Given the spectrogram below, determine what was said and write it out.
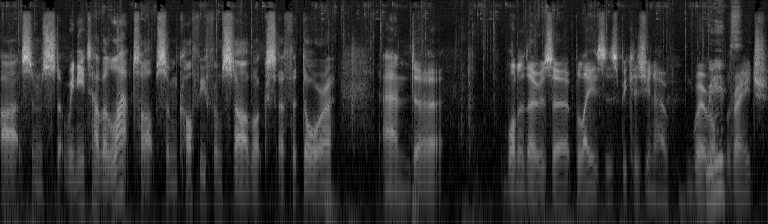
uh, some. St- we need to have a laptop, some coffee from Starbucks, a fedora, and uh, one of those uh, blazers because you know we're We all need- the rage.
